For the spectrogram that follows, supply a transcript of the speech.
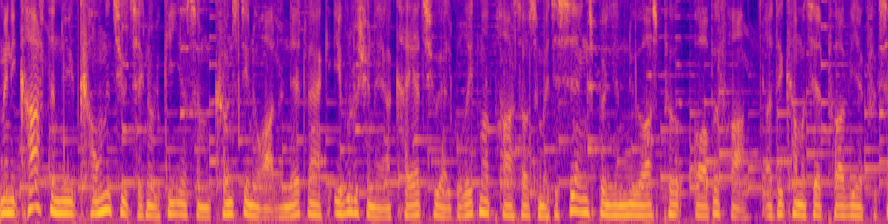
Men i kraft af nye kognitive teknologier som kunstige neurale netværk, evolutionære og kreative algoritmer, presser automatiseringsbølgen nu også på oppefra, og det kommer til at påvirke f.eks.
